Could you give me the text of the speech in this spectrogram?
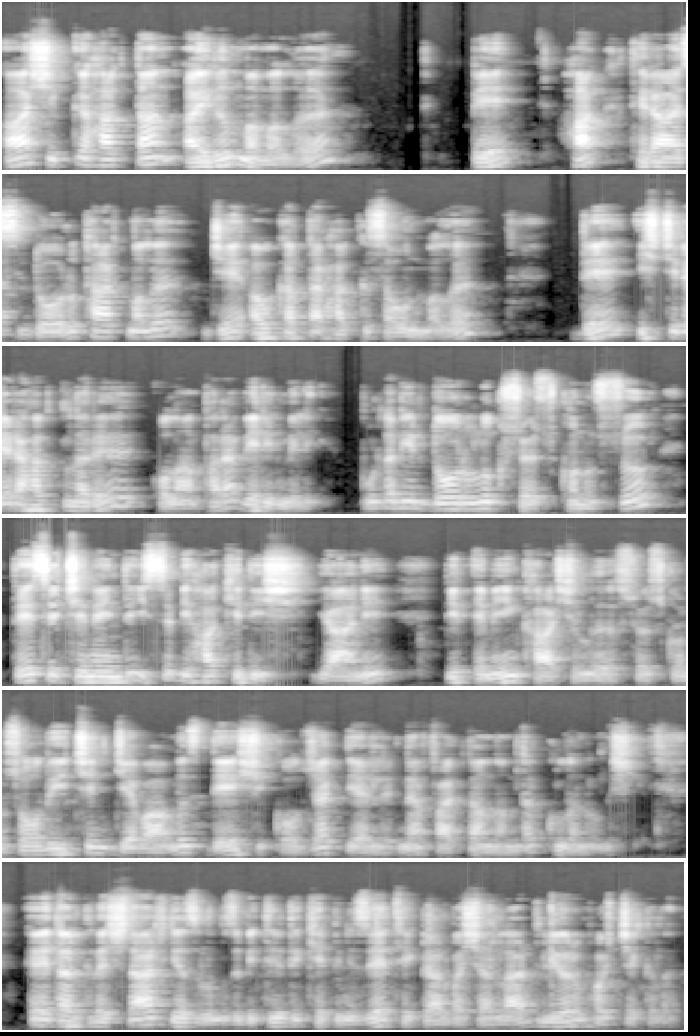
A şıkkı haktan ayrılmamalı. B. Hak terazisi doğru tartmalı. C. Avukatlar hakkı savunmalı. D. işçilere hakları olan para verilmeli. Burada bir doğruluk söz konusu. D seçeneğinde ise bir hak ediş yani bir emeğin karşılığı söz konusu olduğu için cevabımız D şık olacak. Diğerlerinden farklı anlamda kullanılmış. Evet arkadaşlar yazılımımızı bitirdik. Hepinize tekrar başarılar diliyorum. Hoşçakalın.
